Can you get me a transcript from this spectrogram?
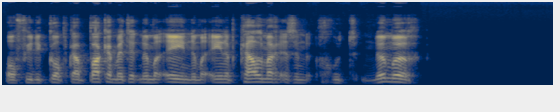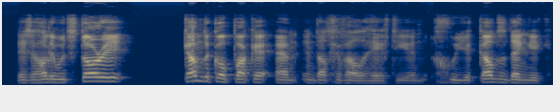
of hij de kop kan pakken met dit nummer 1. Nummer 1 op Kalmar is een goed nummer. Deze Hollywood Story kan de kop pakken. En in dat geval heeft hij een goede kans, denk ik.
